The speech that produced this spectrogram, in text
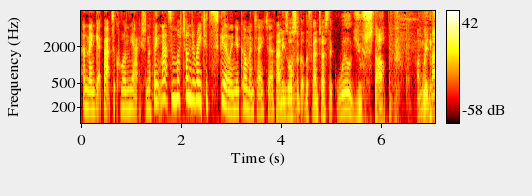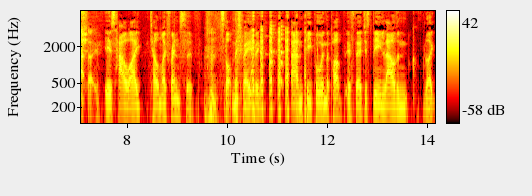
and then get back to calling the action. I think that's a much underrated skill in your commentator. and he's also got the fantastic "Will you stop?" I'm which Matt, though. is how I tell my friends to stop misbehaving, and people in the pub if they're just being loud and like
